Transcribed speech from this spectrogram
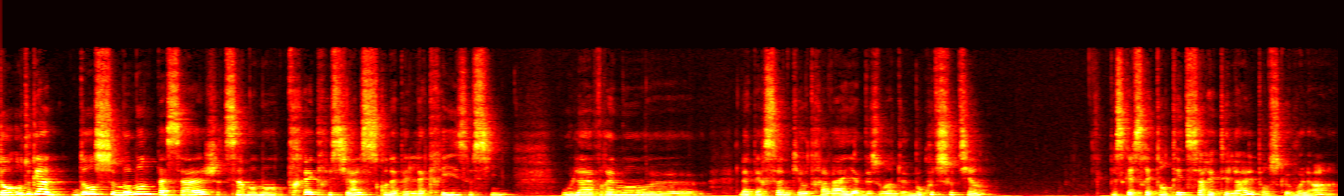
en tout cas, dans ce moment de passage, c'est un moment très crucial, c'est ce qu'on appelle la crise aussi, où là vraiment euh, la personne qui est au travail a besoin de beaucoup de soutien, parce qu'elle serait tentée de s'arrêter là, elle pense que voilà,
